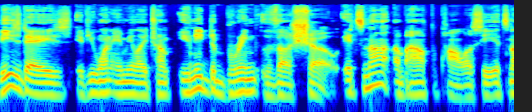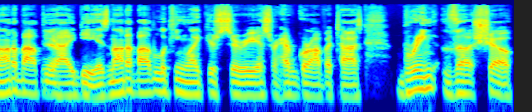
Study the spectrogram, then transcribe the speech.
these days, if you want to emulate Trump, you need to bring the show. It's not about the policy. It's not about the yeah. idea. It's not about looking like you're serious or have gravitas. Bring the show.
